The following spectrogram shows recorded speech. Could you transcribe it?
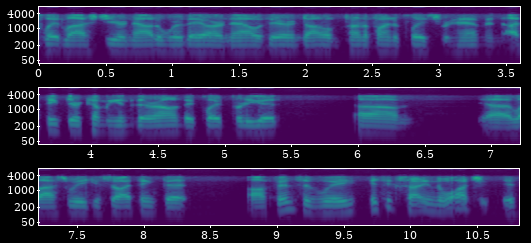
played last year now to where they are now with Aaron Donald trying to find a place for him. And I think they're coming into their own. They played pretty good um, uh, last week, and so I think that offensively, it's exciting to watch. It,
